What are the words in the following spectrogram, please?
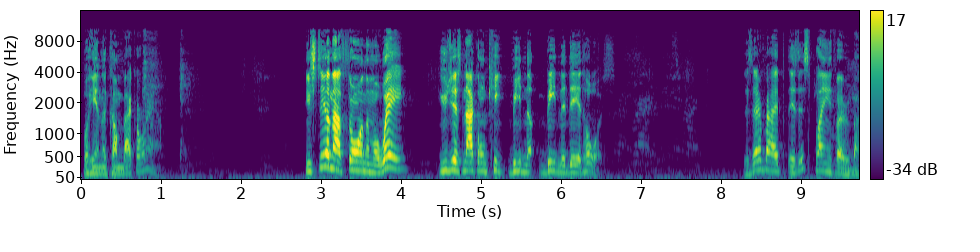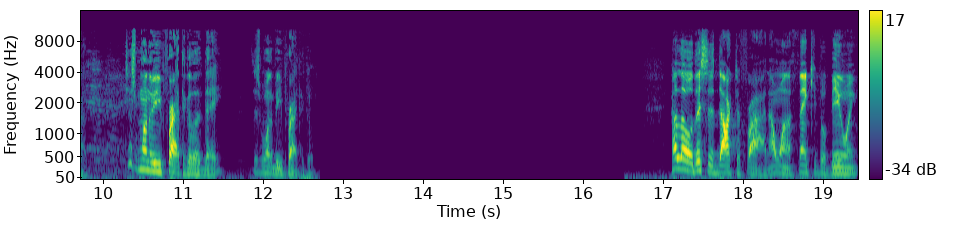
for Him to come back around. You're still not throwing them away. You're just not going to keep beating, beating the dead horse. Is everybody? Is this plain for everybody? Just want to be practical today. Just want to be practical. Hello, this is Dr. Fry, and I want to thank you for viewing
